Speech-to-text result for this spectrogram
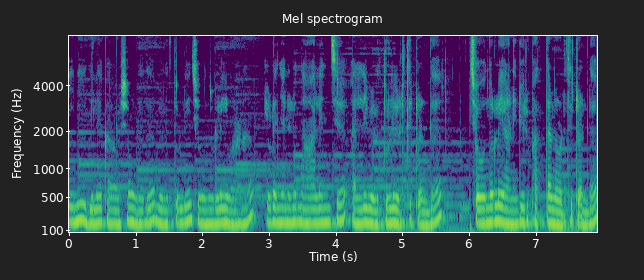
ഇനി ഇതിലേക്ക് ആവശ്യമുള്ളത് വെളുത്തുള്ളിയും ചുവന്നുള്ളിയുമാണ്. ഇവിടെ ഞാനൊരു നാലഞ്ച് അല്ലി വെളുത്തുള്ളി എടുത്തിട്ടുണ്ട്. ചുവന്നുള്ളിയാണെങ്കിൽ ഒരു പത്തെണ്ണം എടുത്തിട്ടുണ്ട്.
